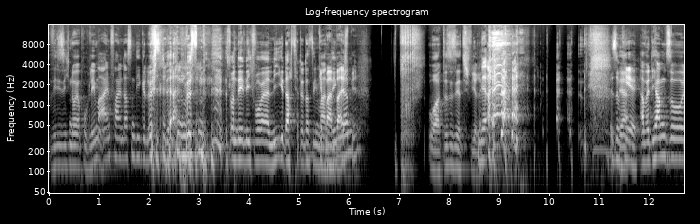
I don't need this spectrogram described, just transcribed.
wie die sich neue Probleme einfallen lassen, die gelöst werden müssen, von denen ich vorher nie gedacht hätte, dass sie mal ein ein Ding Beispiel. werden. Boah, das ist jetzt schwierig. Ja. ist okay. Ja, aber die haben so,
